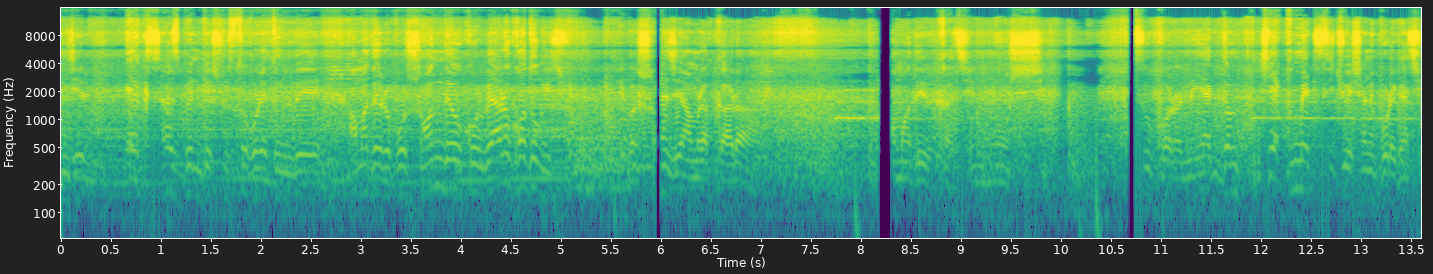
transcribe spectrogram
নিজের এক্স হাজবেন্ডকে সুস্থ করে তুলবে আমাদের ওপর সন্দেহ করবে আরও কত কিছু। এবার শোনা যে আমরা কারা। আমাদের কাছে নস্যি কিছু করার নেই একদম চেকমেট সিচুয়েশনে পড়ে গেছে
